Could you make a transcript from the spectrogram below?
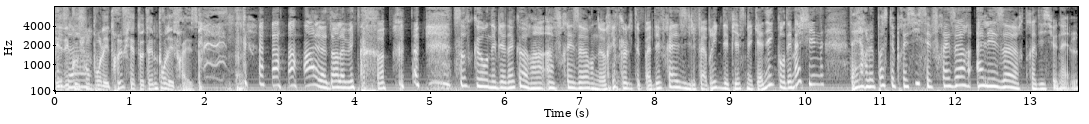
Il y a des cochons pour les truffes, il y a totem pour les fraises. J'adore la métaphore. Sauf qu'on est bien d'accord, hein, un fraiseur ne récolte pas des fraises, il fabrique des pièces mécaniques pour des machines. D'ailleurs, le poste précis, c'est fraiseur à laser traditionnel.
